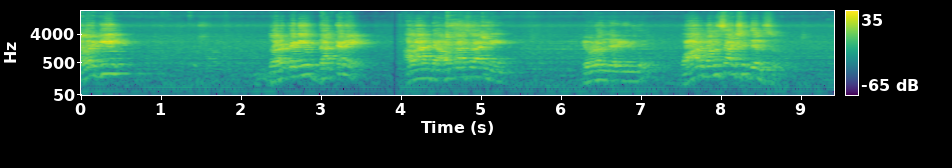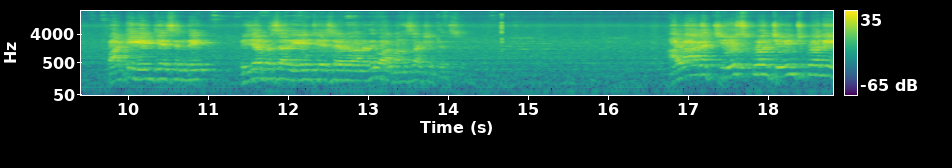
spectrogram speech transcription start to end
ఎవరికి దొరకని దక్కని అలాంటి అవకాశాన్ని ఇవ్వడం జరిగింది. వారి మనసాక్షి తెలుసు. పార్టీ ఏం చేసింది విజయప్రసాద్ ఏం చేశాడు అన్నది వాళ్ళ మనసాక్షి తెలుసు. అలాగ చేసుకొని చేయించుకొని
